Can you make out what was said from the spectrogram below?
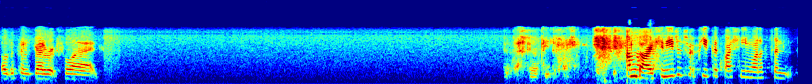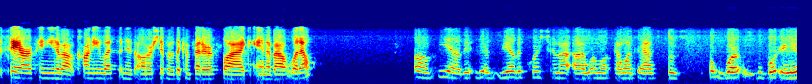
of the Confederate flag? I'm sorry. Can you just repeat the question? You want us to say our opinion about Kanye West and his ownership of the Confederate flag, and about what else? Um, yeah. The, the, the other question I, I, want, I want to ask was, were, were any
